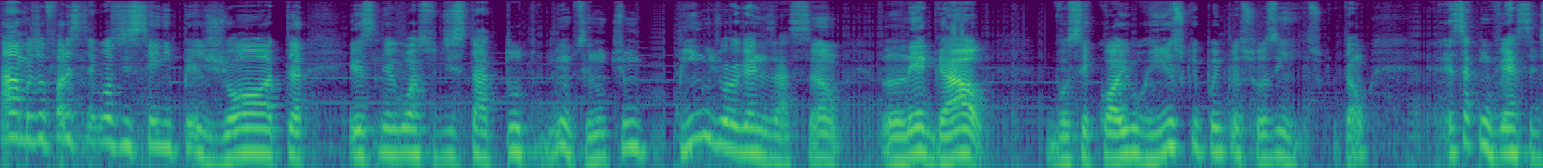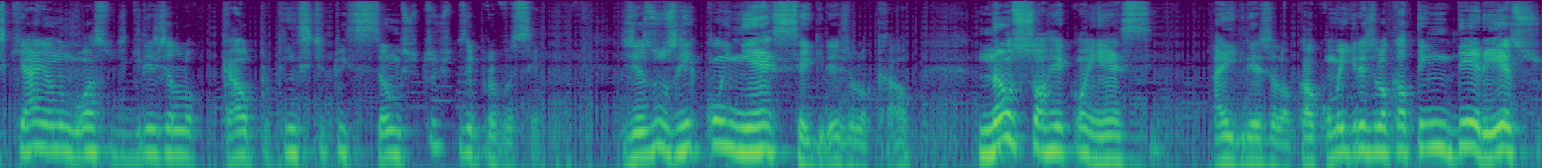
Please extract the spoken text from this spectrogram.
Ah, mas eu falo esse negócio de CNPJ, esse negócio de estatuto. Meu, você não tinha um pingo de organização legal, você corre o risco e põe pessoas em risco. Então, essa conversa de que ah, eu não gosto de igreja local porque instituição, isso deixa eu dizer para você. Jesus reconhece a igreja local. Não só reconhece a igreja local, como a igreja local tem endereço,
